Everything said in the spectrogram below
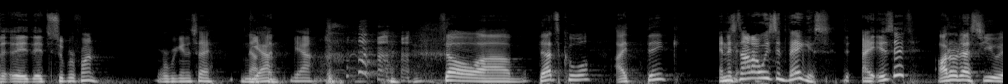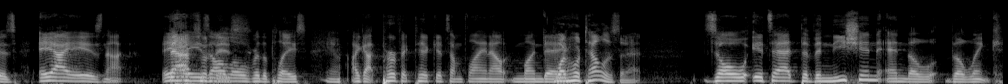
it, it's super fun. What are we gonna say? Nothing. Yeah, yeah. So um, that's cool. I think and it's not always in Vegas, I, is it? Autodesk U is AIA is not. AIA That's is what it all is. over the place. Yeah. I got perfect tickets. I'm flying out Monday. What hotel is it at? so it's at the Venetian and the the LINQ.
